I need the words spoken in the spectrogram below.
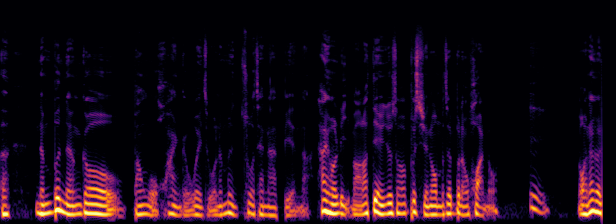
呃，能不能够帮我换一个位置？我能不能坐在那边呢、啊？”他有礼貌，然后店员就说：“不行了，我们这不能换哦。”嗯，我那个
